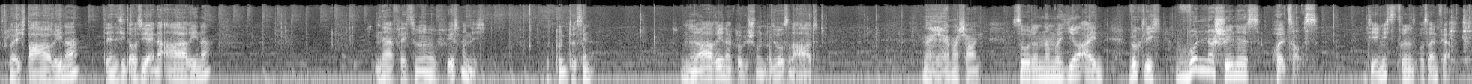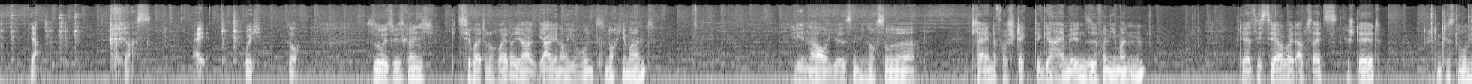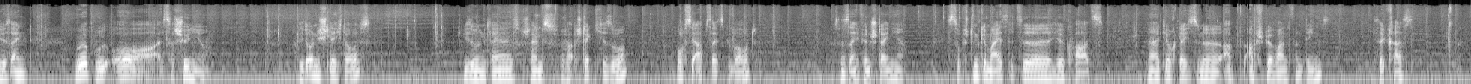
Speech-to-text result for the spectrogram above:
Vielleicht A-Arena. Denn es sieht aus wie eine A-Arena. Na, vielleicht so eine, weiß man nicht. Was könnte das sein? Eine Arena, glaube ich schon. So aus einer Art. Naja, mal schauen. So, dann haben wir hier ein wirklich wunderschönes Holzhaus. Hier nichts drin ist, außer ein Pferd. Ja. Krass. Ey, ruhig. So. So, jetzt weiß ich gar nicht, hier weiter noch weiter? Ja, ja genau, hier wohnt noch jemand. Genau, hier ist nämlich noch so eine kleine versteckte geheime Insel von jemandem. Der hat sich sehr weit abseits gestellt. Den Kisten rum. Hier ist ein Whirlpool. Oh, ist das schön hier. Sieht auch nicht schlecht aus. Wie so ein kleines, wahrscheinlich Versteck hier so. Auch sehr abseits gebaut. Was ist das eigentlich für ein Stein hier? Das ist doch bestimmt gemeißelte hier Quarz. Da hat ja auch gleich so eine Ab Absperrwand von Dings. Ist ja krass.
